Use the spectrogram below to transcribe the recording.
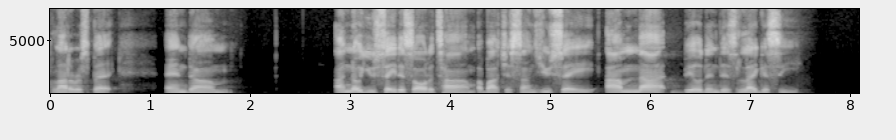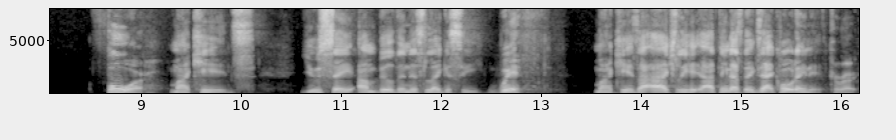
A lot of respect. And um, I know you say this all the time about your sons. You say, I'm not building this legacy for my kids. You say I'm building this legacy with my kids. I actually, I think that's the exact quote, ain't it? Correct.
